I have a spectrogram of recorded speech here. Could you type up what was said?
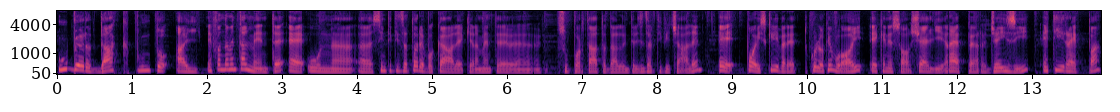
uberduck.ai e fondamentalmente è un eh, sintetizzatore vocale, chiaramente eh, supportato dall'intelligenza artificiale, e puoi scrivere quello che vuoi e che ne so, scegli rapper Jay-Z e ti rappa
